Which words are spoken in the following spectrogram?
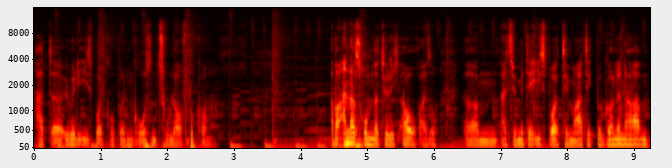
hat äh, über die E-Sport-Gruppe einen großen Zulauf bekommen. Aber andersrum natürlich auch. Also ähm, als wir mit der E-Sport-Thematik begonnen haben,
